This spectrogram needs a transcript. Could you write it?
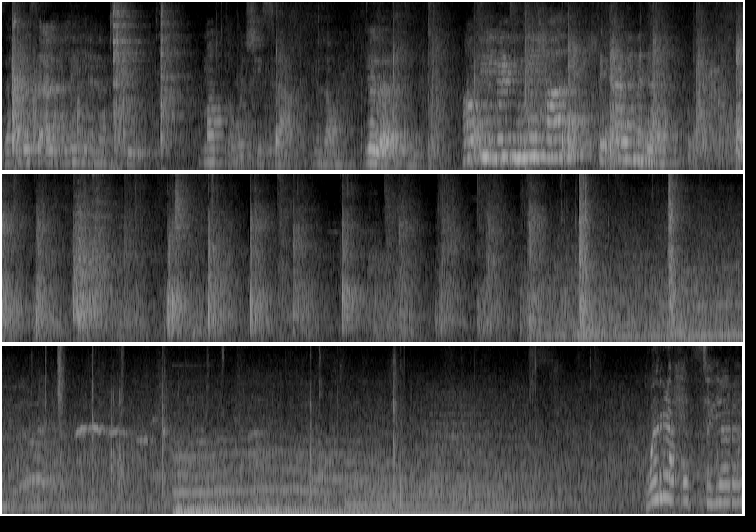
إذا حدا سأل علي أنا بسوق ما بطول شي ساعة. يلا قومي. يلا. في البيت منيحة تكرمي مدام. وين راحت السيارة؟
